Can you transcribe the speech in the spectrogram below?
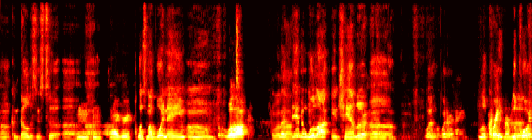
uh, condolences to uh, Mhm, uh, I agree. what's my boy name? Um, Well, uh, Well, uh, uh, Devin Willock and Chandler. Uh, what what her name? I LeCroy. can't the- LeCroy.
